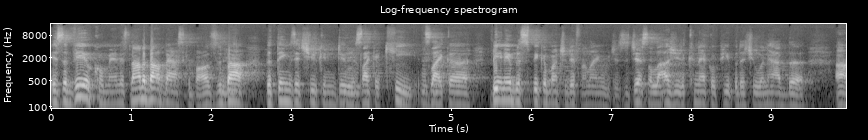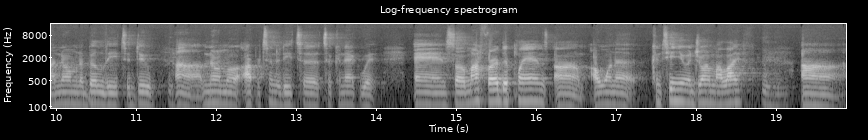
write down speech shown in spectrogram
it's a vehicle, man. It's not about basketball. It's mm-hmm. about the things that you can do. Mm-hmm. It's like a key. It's mm-hmm. like uh, being able to speak a bunch of different languages. It just allows you to connect with people that you wouldn't have the uh, normal ability to do, uh, normal opportunity to, to connect with. And so my further plans, um, I want to continue enjoying my life. Mm-hmm. Uh,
